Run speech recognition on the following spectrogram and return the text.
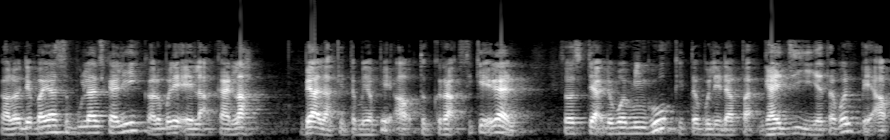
Kalau dia bayar sebulan sekali, kalau boleh elakkanlah. Biarlah kita punya payout tu kerap sikit kan. So setiap 2 minggu kita boleh dapat gaji ataupun payout.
